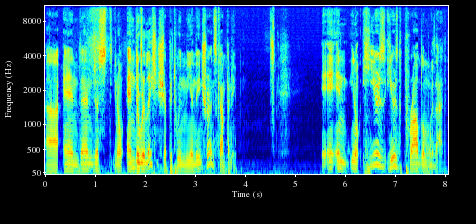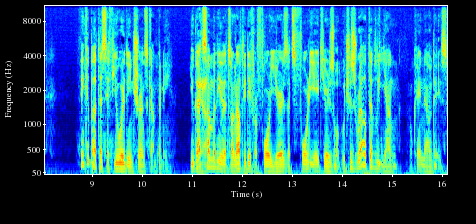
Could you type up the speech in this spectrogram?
uh, and then just, you know, end the relationship between me and the insurance company? and you know here's here's the problem with that think about this if you were the insurance company you got yeah. somebody that's on ltd for four years that's 48 years old which is relatively young okay nowadays.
